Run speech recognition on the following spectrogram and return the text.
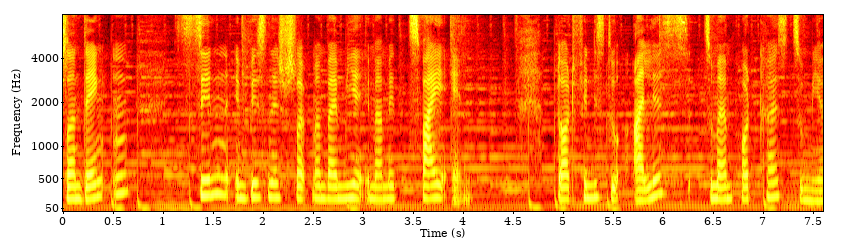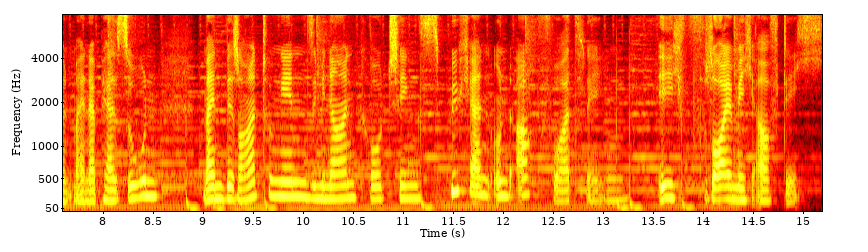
Dran denken, Sinn im Business schreibt man bei mir immer mit zwei N. Dort findest du alles zu meinem Podcast, zu mir und meiner Person, meinen Beratungen, Seminaren, Coachings, Büchern und auch Vorträgen. Ich freue mich auf dich.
